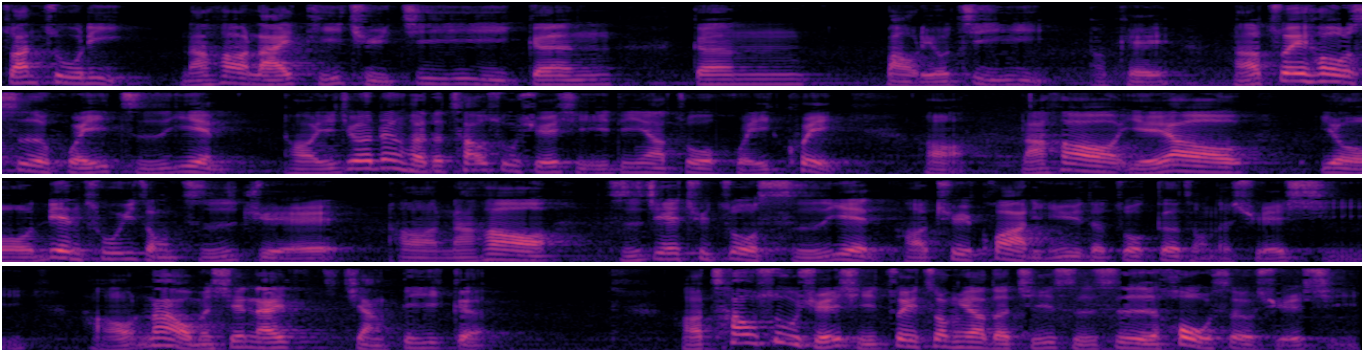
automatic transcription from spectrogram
专注力，然后来提取记忆跟跟保留记忆，OK，然后最后是回直验，好，也就是任何的超速学习一定要做回馈，好，然后也要。有练出一种直觉，好，然后直接去做实验，好，去跨领域的做各种的学习。好，那我们先来讲第一个，啊，超速学习最重要的其实是后设学习，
